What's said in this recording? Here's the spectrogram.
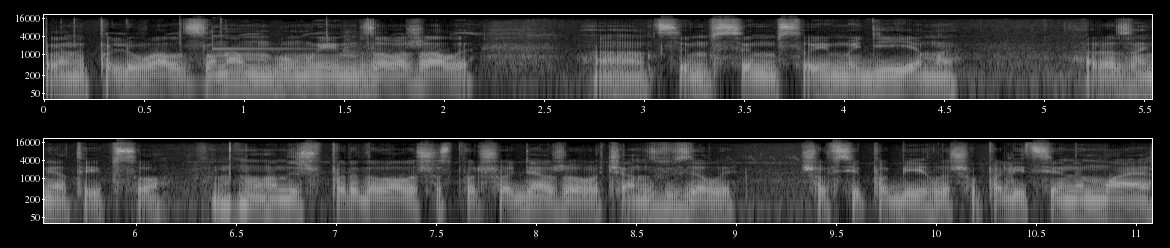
Вони полювали за нами, бо ми їм заважали цим всім своїми діями розганяти і ПСО. Ну, вони ж передавали, що з першого дня вже овчан взяли, що всі побігли, що поліції немає.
